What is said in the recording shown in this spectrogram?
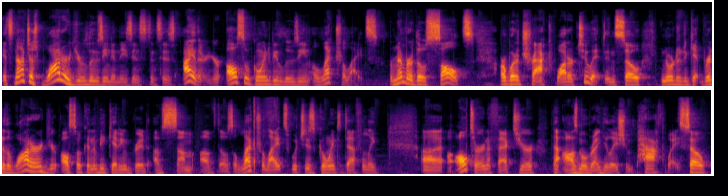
it's not just water you're losing in these instances either. You're also going to be losing electrolytes. Remember, those salts are what attract water to it. And so, in order to get rid of the water, you're also going to be getting rid of some of those electrolytes, which is going to definitely uh, alter and affect your that osmoregulation pathway. So,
